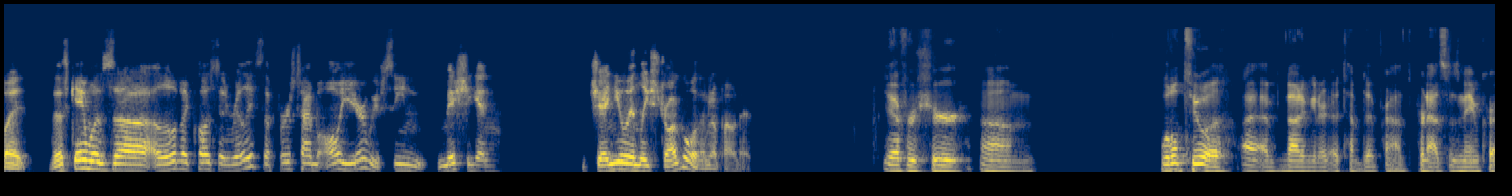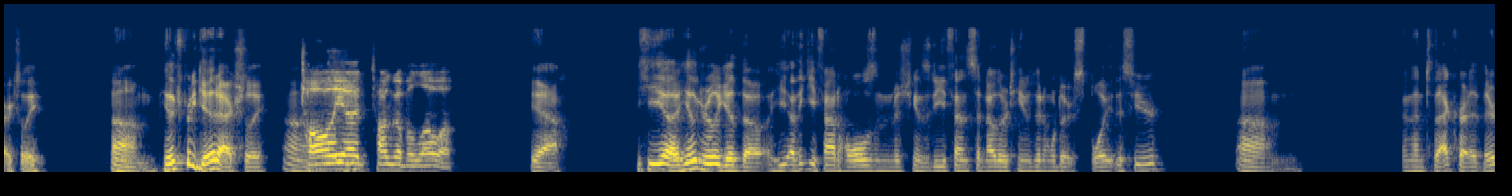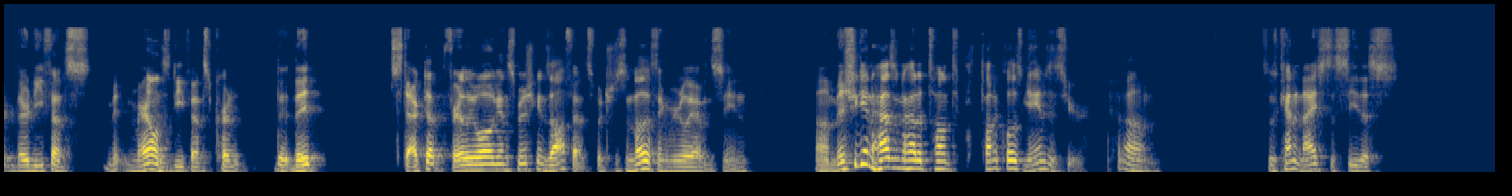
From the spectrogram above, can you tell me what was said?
but this game was uh, a little bit close. And really, it's the first time all year we've seen Michigan genuinely struggle with an opponent. Yeah, for sure. Um, little Tua, I, am not even going to attempt to pronounce, pronounce his name correctly. Um, he looks pretty good actually. Um, Taulia Tagovailoa. Yeah, he uh, he looked really good though. He I think he found holes in Michigan's defense that other teams been able to exploit this year. Um, and then to that credit, their their defense, Maryland's defense credit, they, they stacked up fairly well against Michigan's offense, which is another thing we really haven't seen. Um, Michigan hasn't had a ton ton of close games this year, um, so it's kind of nice to see this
